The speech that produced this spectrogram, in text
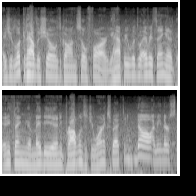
as you look at how the show's gone so far, are you happy with everything? Uh, anything, uh, maybe any problems that you weren't expecting? No, I mean there's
